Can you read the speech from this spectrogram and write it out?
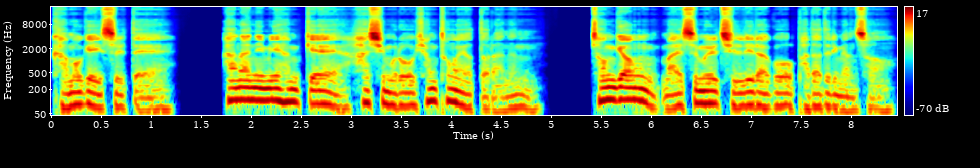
감옥에 있을 때 하나님이 함께 하심으로 형통하였더라는 성경 말씀을 진리라고 받아들이면서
